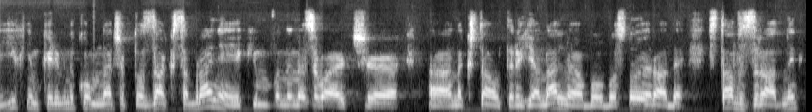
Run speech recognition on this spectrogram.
їхнім керівником, начебто, ЗАК Собрання, яким вони називають е, на кшталт регіональної або обласної ради, став зрадник,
